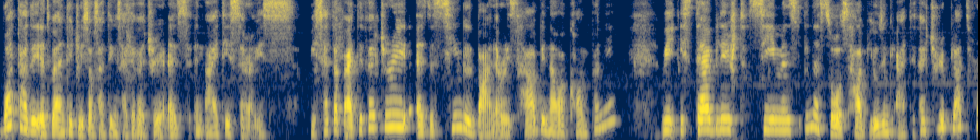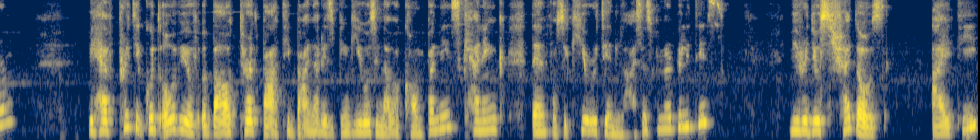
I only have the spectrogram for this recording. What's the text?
What are the advantages of setting Factory as an IT service? We set up Factory as the single binaries hub in our company. We established Siemens inner source hub using Factory platform. We have pretty good overview about third-party binaries being used in our company, scanning them for security and license vulnerabilities. We reduce shadows IT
